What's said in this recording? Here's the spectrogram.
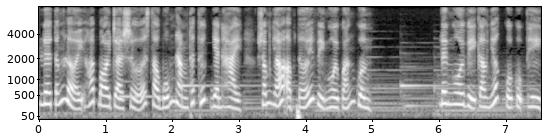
Lê Tấn Lợi, hot boy trà sữa sau 4 năm thách thức danh hài, sóng gió ập tới vì ngôi quán quân. Lên ngôi vị cao nhất của cuộc thi,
